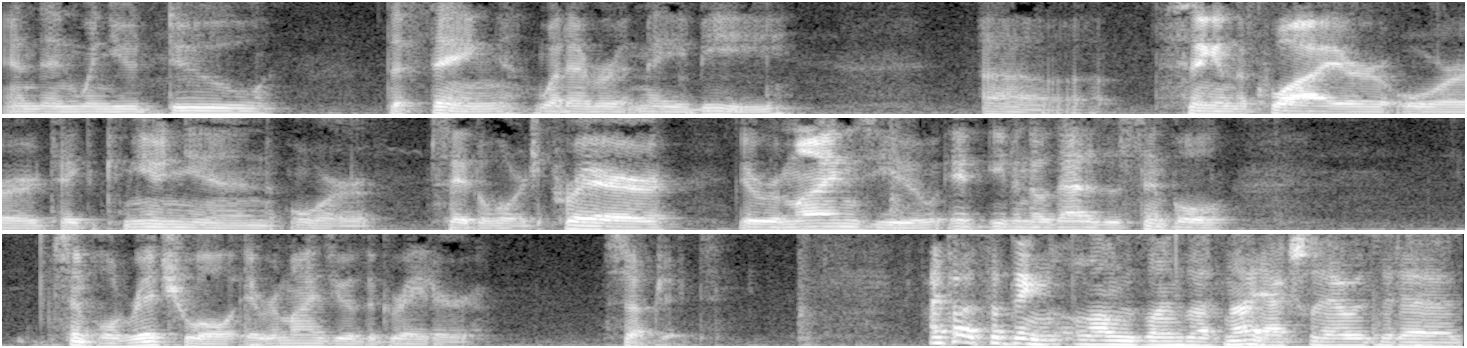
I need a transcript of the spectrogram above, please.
And then when you do the thing, whatever it may be, uh, sing in the choir or take the communion or say the Lord's Prayer, it reminds you, it, even though that is a simple simple ritual, it reminds you of the greater subject. I thought something along those lines last night. Actually, I was at a,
